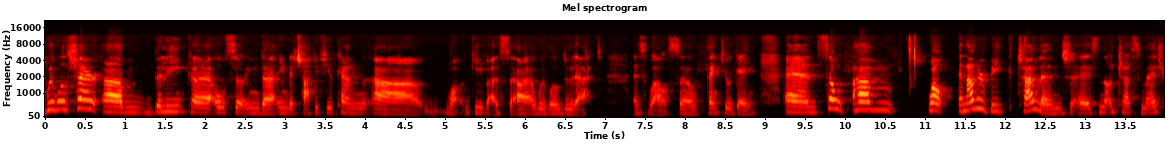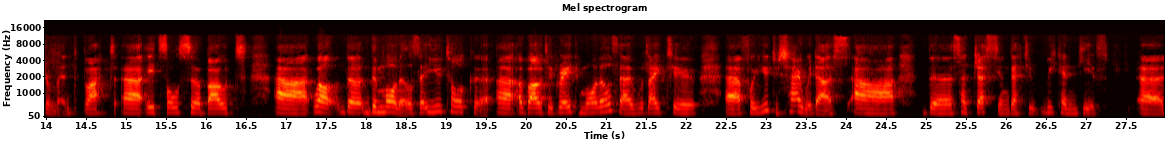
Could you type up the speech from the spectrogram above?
we will share um, the link uh, also in the in the chat. If you can, uh, well, give us, uh, we will do that as well. So thank you again. And so um, well, another big challenge is not just measurement, but uh, it's also about uh, well the the models. you talk about a great models. I would like to uh, for you to share with us uh, the suggestion that you, we can give uh,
